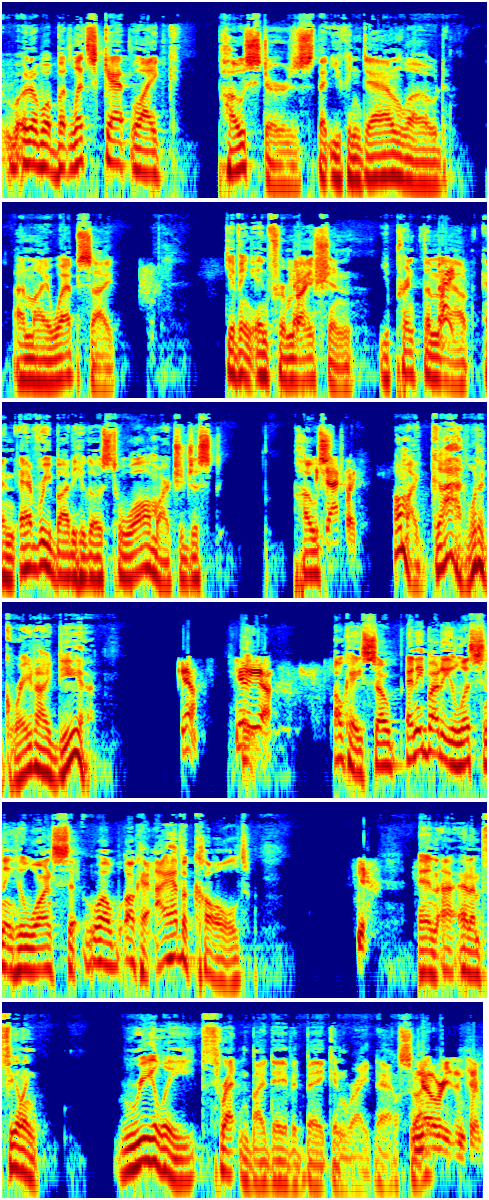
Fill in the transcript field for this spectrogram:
well, but let's get like posters that you can download on my website, giving information. Right. You print them right. out, and everybody who goes to Walmart should just post. Exactly. Oh my God! What a great idea. Yeah. Yeah. Hey, yeah. Okay, so anybody listening who wants to, well, okay, I have a cold. Yeah. And I, and I'm feeling really threatened by David Bacon right now. So no I, reason to.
